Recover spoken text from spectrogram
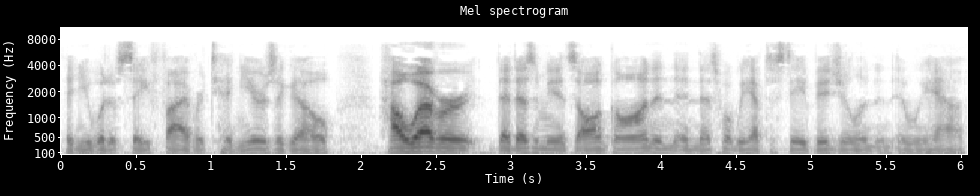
than you would have say five or ten years ago. However, that doesn't mean it's all gone, and, and that's why we have to stay vigilant, and, and we have.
